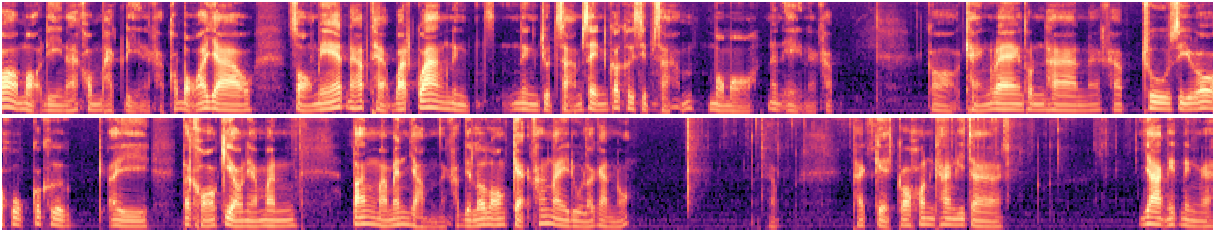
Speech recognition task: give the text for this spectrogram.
ก็เหมาะดีนะคอมแพคดีนะครับเขาบอกว่ายาว 2 เมตรนะครับ แถบวัดกว้าง 1 1.3 เซนก็คือ 13 มม นั่นเองนะครับ ก็แข็งแรงทนทานนะครับ True Zero Hook ก็คือไอตะขอเกี่ยวเนี่ยมันตั้งมาแม่นยำนะครับ เดี๋ยวเราลองแกะข้างในดูแล้วกันเนาะครับแพ็กเกจก็ค่อนข้างที่จะยากนิดนึงนะ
